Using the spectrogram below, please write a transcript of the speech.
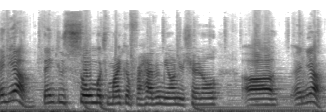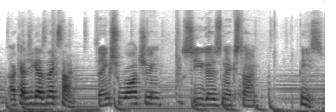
And yeah, thank you so much, Micah, for having me on your channel. Uh, and yeah, I'll catch you guys next time. Thanks for watching. See you guys next time. Peace.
